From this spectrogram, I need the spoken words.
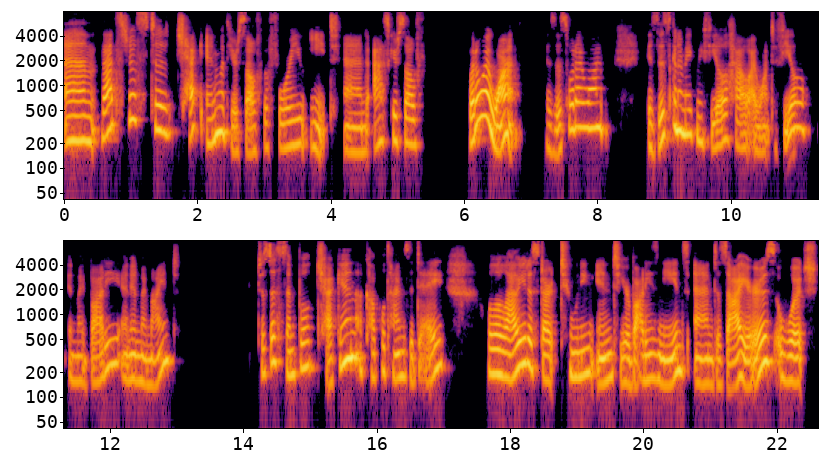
And that's just to check in with yourself before you eat and ask yourself, what do I want? Is this what I want? Is this going to make me feel how I want to feel in my body and in my mind? Just a simple check in a couple times a day will allow you to start tuning into your body's needs and desires, which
